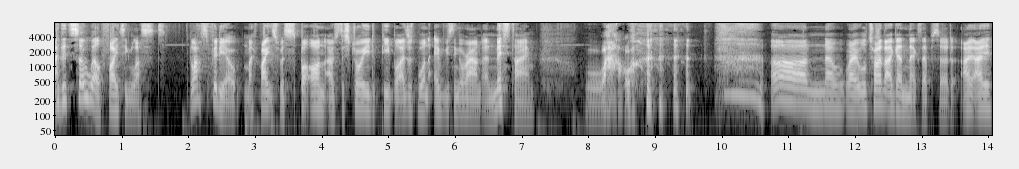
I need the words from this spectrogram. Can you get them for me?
I did so well fighting last last video, my fights were spot on. I was destroyed people. I just won every single round. And this time, wow. oh no! Right, we'll try that again next episode. I, I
